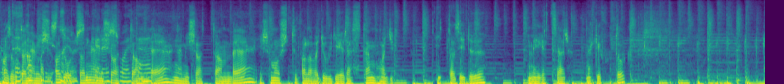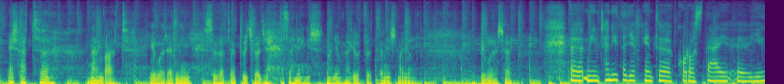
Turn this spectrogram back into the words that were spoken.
Azóta nem is, is azóta nem is adtam voltál. be, nem is adtam be, és most valahogy úgy éreztem, hogy itt az idő, még egyszer nekifutok. És hát nem várt jó eredmény született, úgyhogy ezen én is nagyon meglepődtem, és nagyon jól esett. Nincsen itt egyébként korosztályi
